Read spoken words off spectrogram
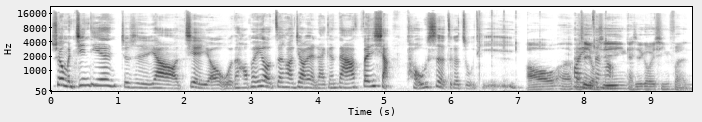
所以我们今天就是要借由我的好朋友郑浩教练来跟大家分享。投射这个主题，好，呃，感谢永新，感谢各位新粉，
